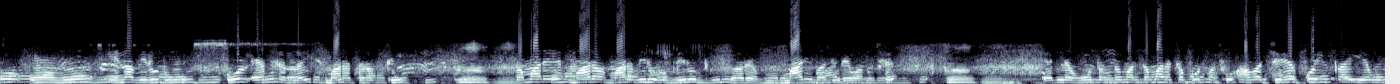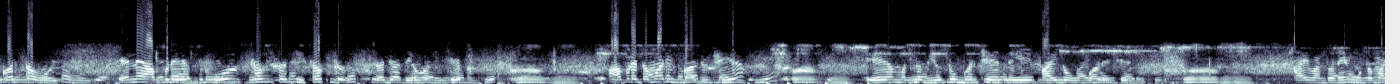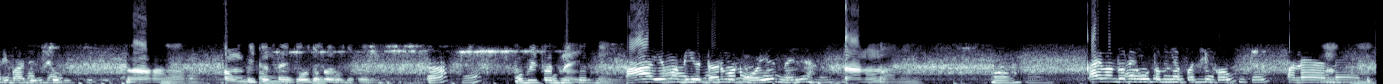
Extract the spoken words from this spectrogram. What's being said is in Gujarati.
હું એના વિરુદ્ધ હું ફૂલ એક્શન લઈશ મારા તરફથી. તમારે મારા મારા વિરુદ્ધ મારી બાજુ રહેવાનું છે. એટલે હું તમને તમારા સપોર્ટમાં છું. આવા જે કોઈ કાઈ એવું કરતા હોય એને આપણે ફૂલ સખ્તથી સખ્ત સજા દેવાની છે. આપણે તમારી જ બાજુ છીએ. એ મતલબ યુટ્યુબર છે એટલે એ ફાયદો ઉપાડે છે. કાઈ વાંધો નહીં હું તમારી બાજુ છું. હા હા. હું બીજો જ નહીં કહું તો હા? હું બીજો જ નહીં હા એમાં બીજો ડરવાનું હોય જ નહીં ને. તાનું કાઈ વાંધો નહીં હું તમને પછી કહું. અને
